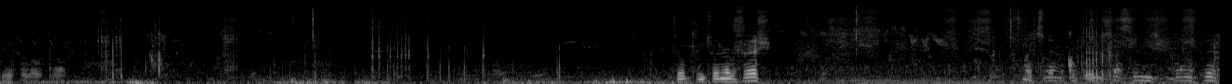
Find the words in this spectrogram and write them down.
Beautiful little carp. Tucked into another fish. Let's leave a couple of seconds for the fish.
